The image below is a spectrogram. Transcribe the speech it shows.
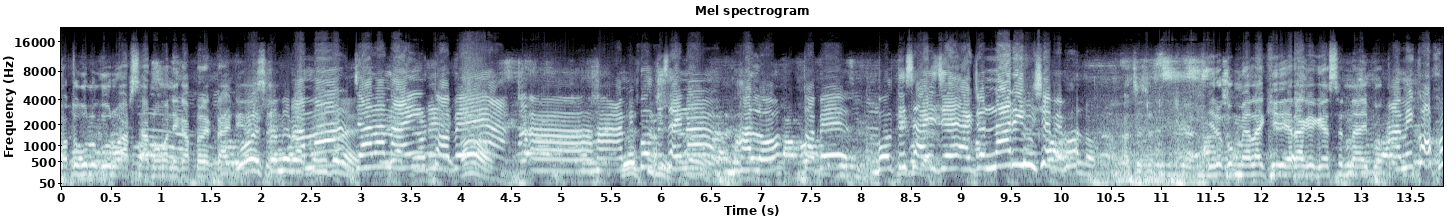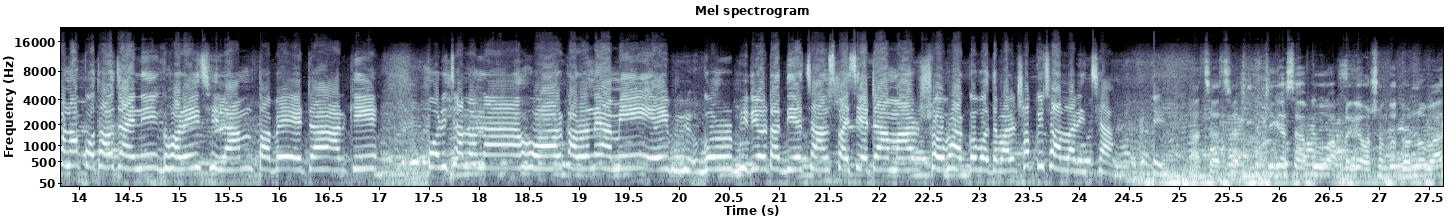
কতগুলো গরু আসছে? আনুমানিক আপনার একটা আইডিয়া আছে? আমার জানা নাই তবে হ্যাঁ, আমি বলতে চাই না ভালো তবে বলতে চাই যে একজন নারী হিসেবে ভালো। আচ্ছা আচ্ছা। এরকম মেলায় কি এর আগে গেছেন না এই প্রথম? আমি কখনো কোথাও যাইনি ঘরেই ছিলাম তবে এটা আর কি পরিচালনা হওয়ার কারণে আমি এই গরুর ভিডিওটা দিয়ে চান্স পাইছি এটা আমার সৌভাগ্য বলতে পারেন সবকিছু আল্লাহর ইচ্ছা। আচ্ছা আচ্ছা। ঠিক আছে আপু আপনাকে অসংখ্য ধন্যবাদ।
